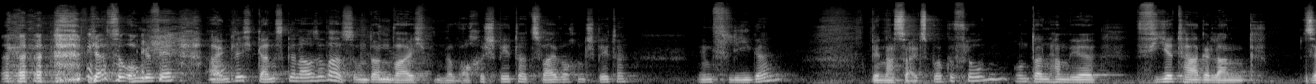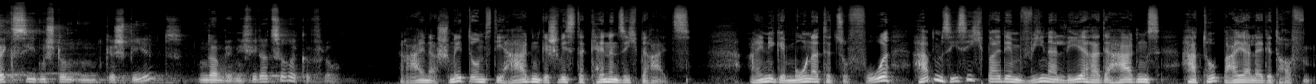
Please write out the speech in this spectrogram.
ja, so ungefähr. Eigentlich ganz genau so was. Und dann war ich eine Woche später, zwei Wochen später im Flieger, bin nach Salzburg geflogen und dann haben wir vier Tage lang sechs, sieben Stunden gespielt und dann bin ich wieder zurückgeflogen. Rainer Schmidt und die Hagen-Geschwister kennen sich bereits. Einige Monate zuvor haben sie sich bei dem Wiener Lehrer der Hagens, Hatto Bayerle, getroffen.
